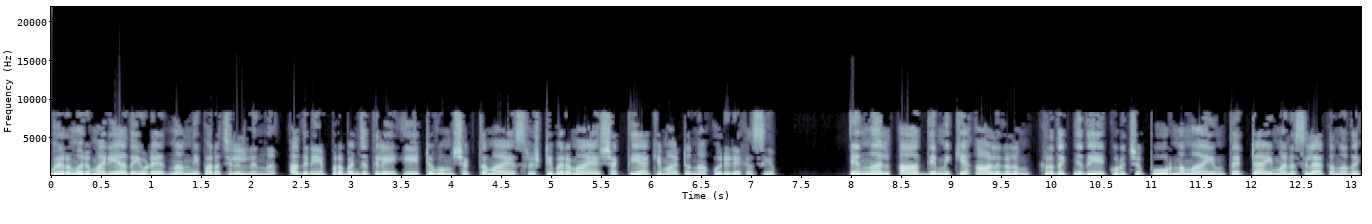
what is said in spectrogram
വെറുമൊരു മര്യാദയുടെ നന്ദി പറച്ചിലിൽ നിന്ന് അതിനെ പ്രപഞ്ചത്തിലെ ഏറ്റവും ശക്തമായ സൃഷ്ടിപരമായ ശക്തിയാക്കി മാറ്റുന്ന ഒരു രഹസ്യം. എന്നാൽ ആദ്യം മിക്ക ആളുകളും കൃതജ്ഞതയെക്കുറിച്ച് പൂർണമായും തെറ്റായി മനസ്സിലാക്കുന്നത്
